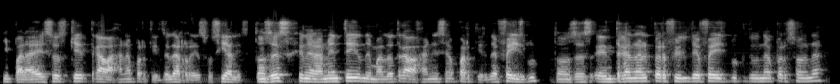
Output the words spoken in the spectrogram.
y para eso es que trabajan a partir de las redes sociales. Entonces, generalmente donde más lo trabajan es a partir de Facebook. Entonces, entran al perfil de Facebook de una persona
